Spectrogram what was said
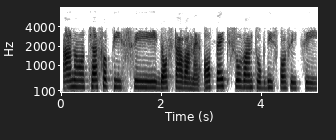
Áno, časopisy dostávame opäť, sú vám tu k dispozícii.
